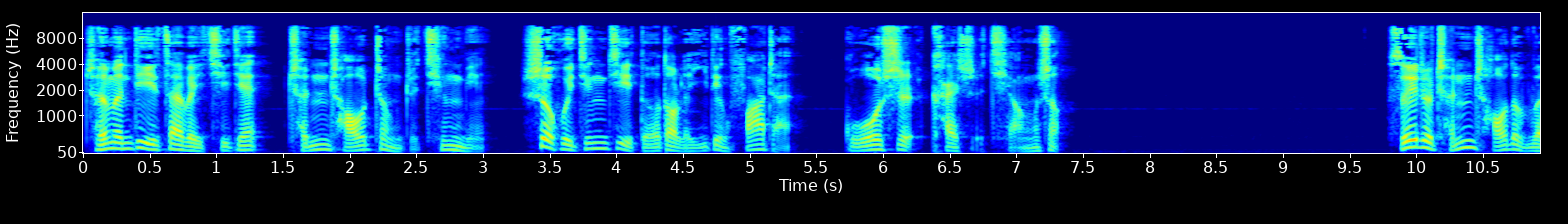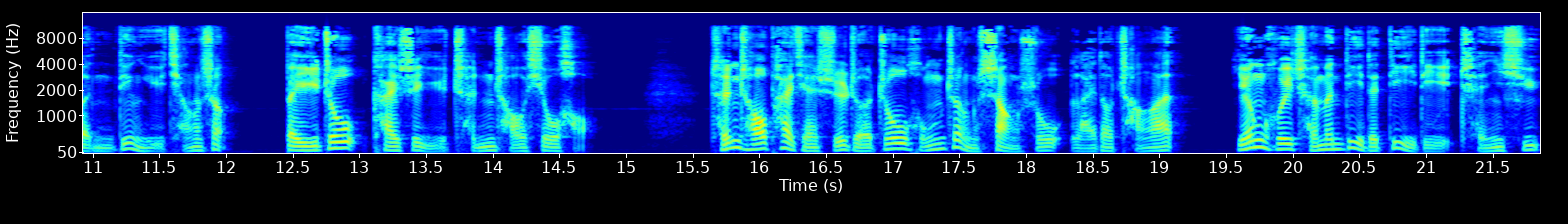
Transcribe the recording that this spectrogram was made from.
陈文帝在位期间，陈朝政治清明，社会经济得到了一定发展，国势开始强盛。随着陈朝的稳定与强盛。北周开始与陈朝修好，陈朝派遣使者周弘正上书来到长安，迎回陈文帝的弟弟陈顼，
